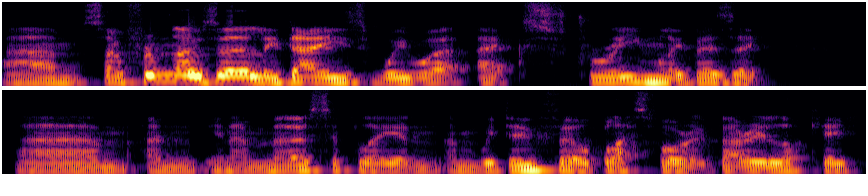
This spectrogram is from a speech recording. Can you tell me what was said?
Um, so from those early days, we were extremely busy, um, and you know, mercifully, and, and, we do feel blessed for it. Very lucky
